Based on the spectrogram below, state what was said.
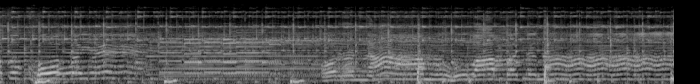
सब खो गए और नाम हुआ बदनाम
